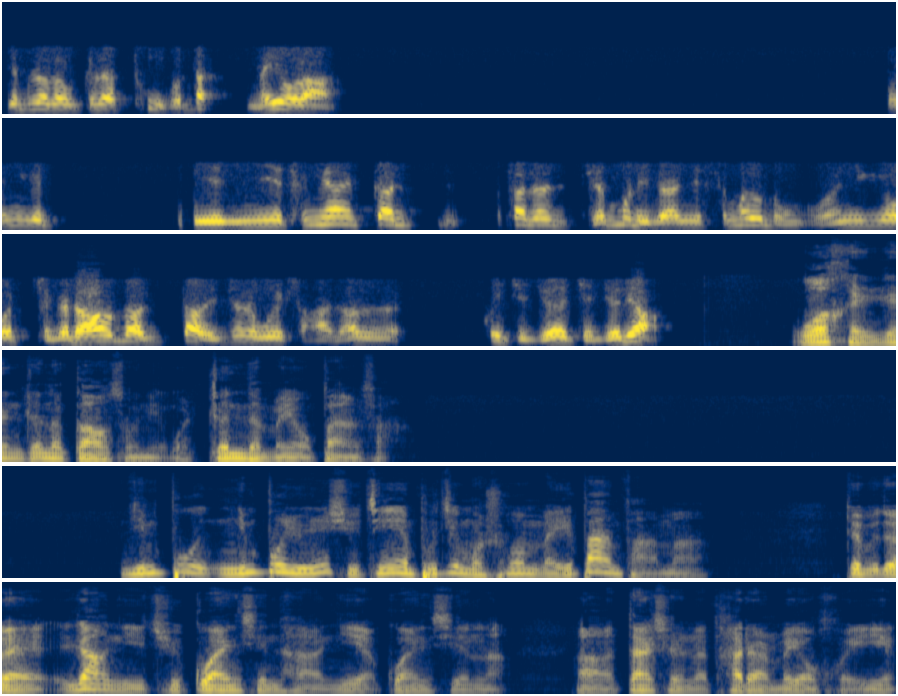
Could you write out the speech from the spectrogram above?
也不知道都跟他痛苦的没有了。我你个，你你成天干在这节目里边，你什么都懂。我说你给我支个招，到到底这是为啥？然后会解决解决掉。我很认真的告诉你，我真的没有办法。您不，您不允许今夜不寂寞说没办法吗？对不对？让你去关心他，你也关心了啊，但是呢，他这儿没有回应。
